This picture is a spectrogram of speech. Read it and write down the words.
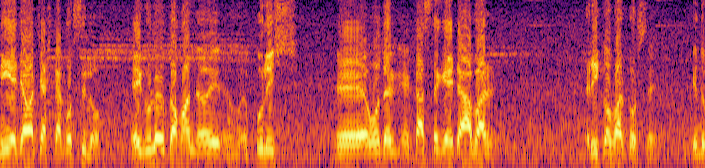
নিয়ে যাওয়ার চেষ্টা করছিল। এইগুলো তখন পুলিশ ওদের কাছ থেকে এটা আবার রিকভার করছে। কিন্তু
